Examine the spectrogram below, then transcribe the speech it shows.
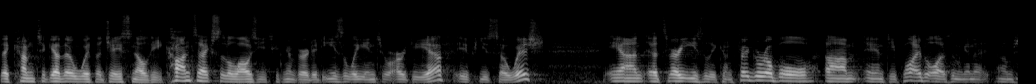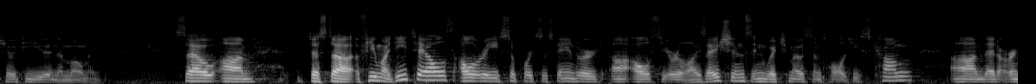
that come together with a JSON LD context that allows you to convert it easily into RDF if you so wish. And it's very easily configurable um, and deployable as I'm going to um, show to you in a moment. So um, just uh, a few more details. Owlery supports the standard uh, OWL serializations in which most ontologies come um, that are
